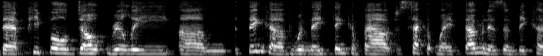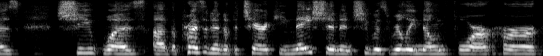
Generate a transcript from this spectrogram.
that people don't really um, think of when they think about second wave feminism because she was uh, the president of the Cherokee Nation and she was really known for her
